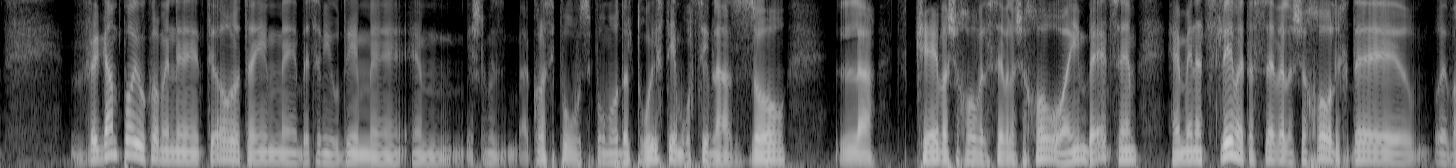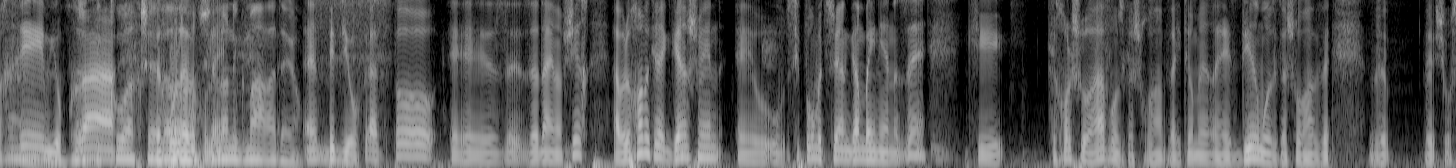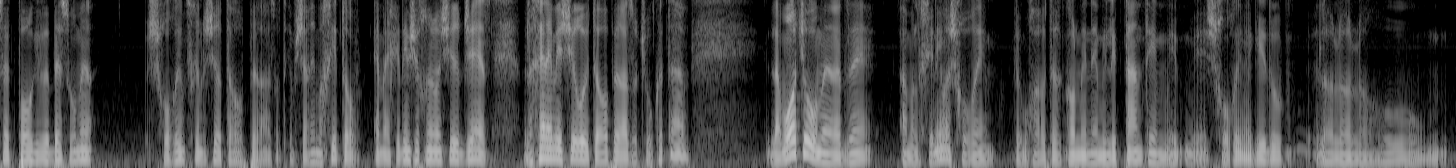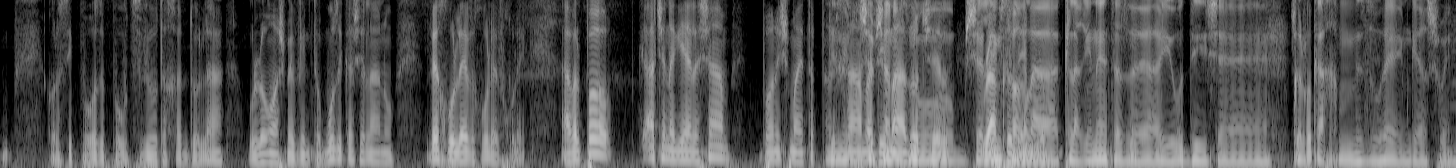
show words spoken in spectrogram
וגם פה היו כל מיני תיאוריות, האם אה, בעצם יהודים, אה, הם, יש להם, כל הסיפור הוא סיפור מאוד אלטרואיסטי, הם רוצים לעזור לכאב השחור ולסבל השחור, או האם בעצם הם מנצלים את הסבל השחור לכדי רווחים, יוקרה זה ויכוח שלא, וכולי וכולי. נגמר עד היום. אה, בדיוק, אז פה אה, זה, זה עדיין ממשיך, אבל בכל מקרה גרשווין אה, הוא סיפור מצוין גם בעניין הזה, כי ככל שהוא אהב מוזיקה שחורה, והייתי אומר, האדיר מוזיקה שחורה, וכשהוא עושה את פורגי ובס, הוא אומר, שחורים צריכים לשיר את האופרה הזאת, הם שרים הכי טוב, הם היחידים שיכולים לשיר ג'אז, ולכן הם ישירו את האופרה הזאת שהוא כתב. למרות שהוא אומר את זה, המלחינים השחורים, ומאוחר יותר כל מיני מיליטנטים שחורים יגידו, לא, לא, לא, הוא... כל הסיפור הזה פה הוא צביעות אחת גדולה, הוא לא ממש מבין את המוזיקה שלנו, וכולי וכולי וכולי. אבל פה, עד שנגיע לשם, בואו נשמע את הפתיחה המדהימה הזאת של אני חושב שאנחנו בשלים כבר. לקלרינט הזה, היהודי, שכל שפה- כך מזוהה עם גרשווין.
